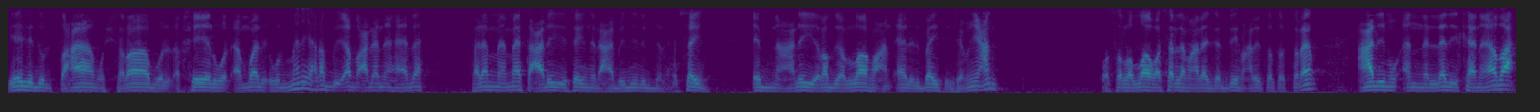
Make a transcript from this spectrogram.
يجدوا الطعام والشراب والخير والأموال. يقول من يا رب يضع لنا هذا؟ فلما مات علي زين العابدين بن الحسين ابن علي رضي الله عن آل البيت جميعا وصلى الله وسلم على جدهم عليه الصلاة والسلام علموا أن الذي كان يضع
